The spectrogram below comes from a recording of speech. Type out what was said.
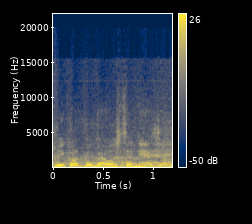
বিকল্প ব্যবস্থা নেওয়া যায়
